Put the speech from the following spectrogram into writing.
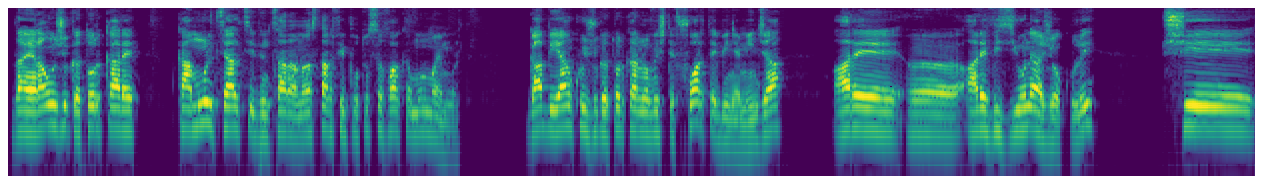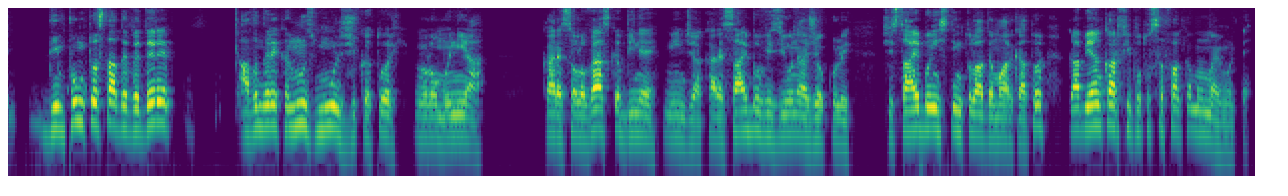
dar era un jucător care, ca mulți alții din țara noastră, ar fi putut să facă mult mai mult. Gabi Iancu, un jucător care lovește foarte bine mingea, are, uh, are viziunea jocului și din punctul ăsta de vedere, având în vedere că nu sunt mulți jucători în România care să lovească bine mingea, care să aibă viziunea jocului și să aibă instinctul la de marcator, Gabianca ar fi putut să facă mult mai multe.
